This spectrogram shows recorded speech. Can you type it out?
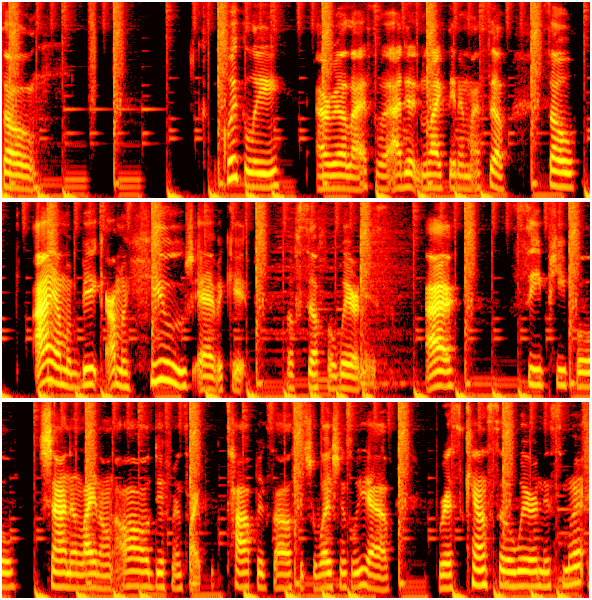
So quickly I realized well I didn't like that in myself. So I am a big I'm a huge advocate of self-awareness. I see people shining light on all different type of topics, all situations. We have breast cancer awareness month.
